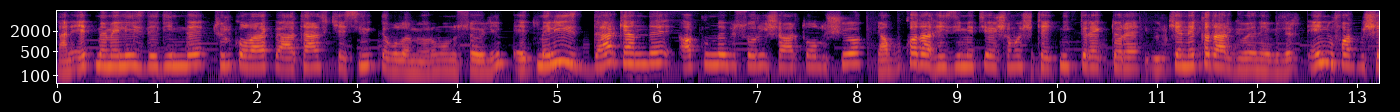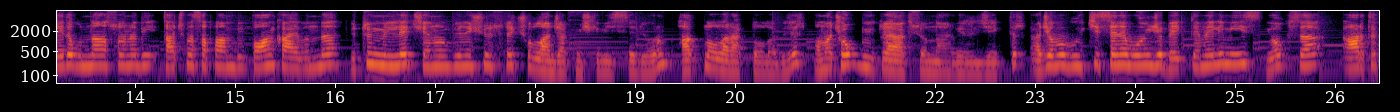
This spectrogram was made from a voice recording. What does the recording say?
Yani etmemeliyiz dediğimde Türk olarak bir alternatif kesinlikle bulamıyorum onu söyleyeyim. Etmeliyiz derken de aklımda bir soru işareti oluşuyor. Ya bu kadar hezimeti yaşamış teknik direktöre ülke ne kadar güvenebilir? En ufak bir şeyde bundan sonra bir saçma sapan bir puan kaybında bütün millet Şenol Güneş'in üstüne çullanacakmış gibi hissediyorum. Haklı olarak da olabilir. Ama çok büyük reaksiyonlar verilecektir. Acaba bu iki sene boyunca beklemeli miyiz? Yoksa artık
